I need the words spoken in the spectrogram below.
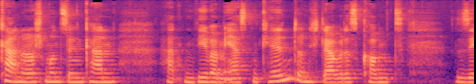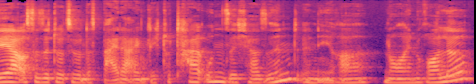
kann oder schmunzeln kann, hatten wir beim ersten Kind. Und ich glaube, das kommt sehr aus der Situation, dass beide eigentlich total unsicher sind in ihrer neuen Rolle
